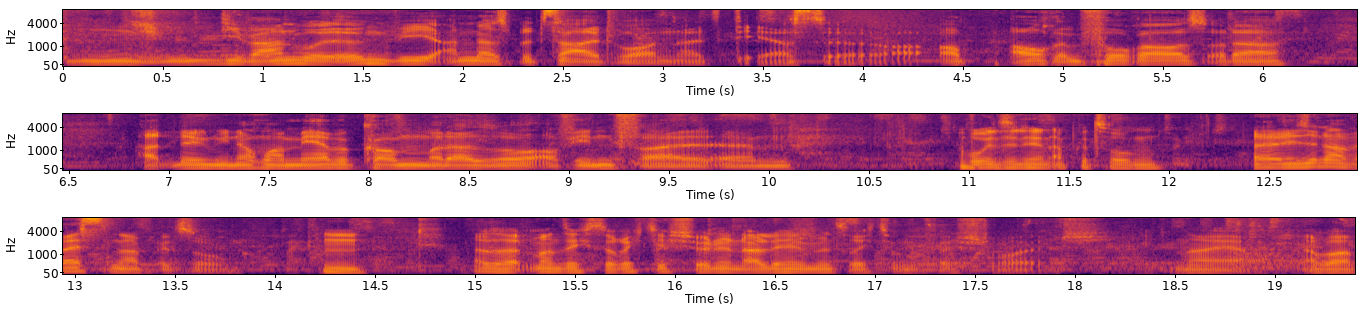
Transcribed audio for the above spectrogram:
Hm, Die waren wohl irgendwie anders bezahlt worden als die erste. Ob auch im Voraus oder hatten irgendwie noch mal mehr bekommen oder so. Auf jeden Fall. Ähm, Wohin sind die denn abgezogen? äh, die sind nach Westen abgezogen. Also hat man sich so richtig schön in alle Himmelsrichtungen verstreut. Naja, aber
